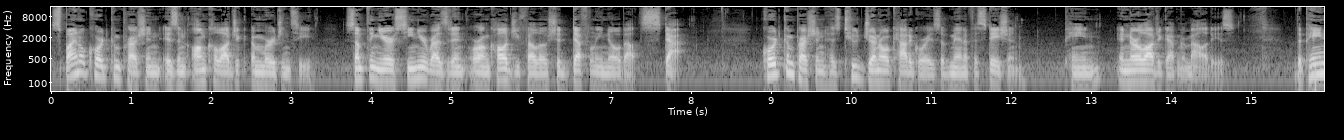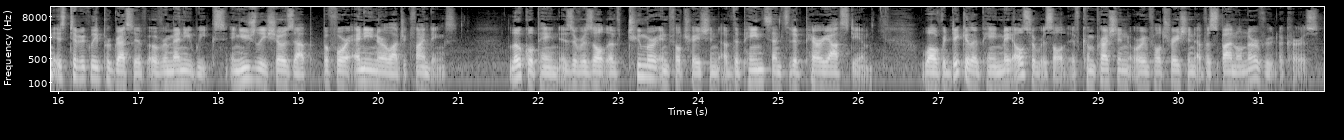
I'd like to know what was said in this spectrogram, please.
Spinal cord compression is an oncologic emergency, something your senior resident or oncology fellow should definitely know about STAT. Cord compression has two general categories of manifestation pain and neurologic abnormalities. The pain is typically progressive over many weeks and usually shows up before any neurologic findings. Local pain is a result of tumor infiltration of the pain sensitive periosteum, while radicular pain may also result if compression or infiltration of a spinal nerve root occurs.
